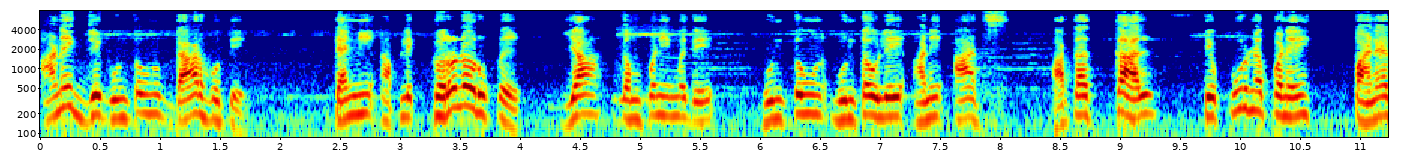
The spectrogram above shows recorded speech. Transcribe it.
अनेक जे गुंतवणूकदार होते त्यांनी आपले करोडो रुपये या कंपनीमध्ये गुंतवून गुंतवले आणि आज अर्थात काल ते पूर्णपणे पाण्यात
